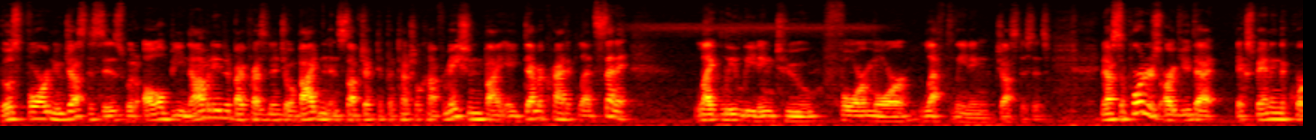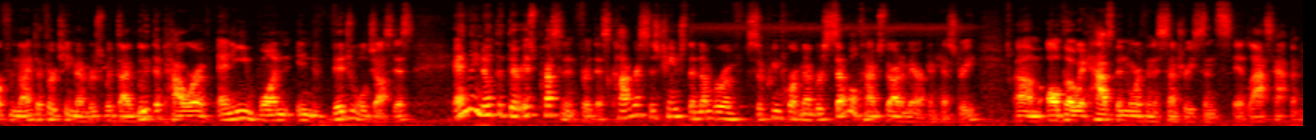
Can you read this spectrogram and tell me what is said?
those four new justices would all be nominated by President Joe Biden and subject to potential confirmation by a Democratic led Senate likely leading to four more left leaning justices. Now, supporters argue that expanding the court from 9 to 13 members would dilute the power of any one individual justice, and they note that there is precedent for this. Congress has changed the number of Supreme Court members several times throughout American history, um, although it has been more than a century since it last happened.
